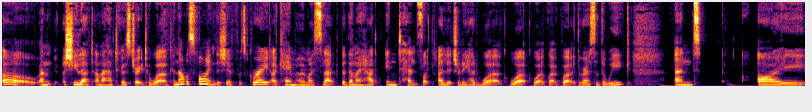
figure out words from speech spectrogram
oh and she left and i had to go straight to work and that was fine the shift was great i came home i slept but then i had intense like i literally had work work work work work the rest of the week and i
